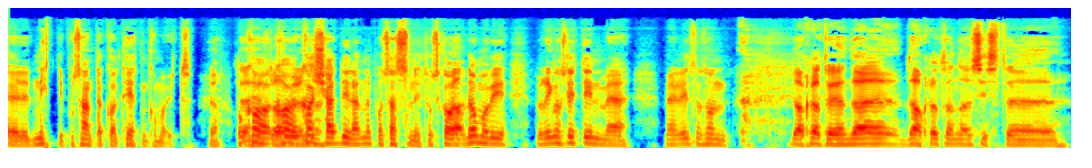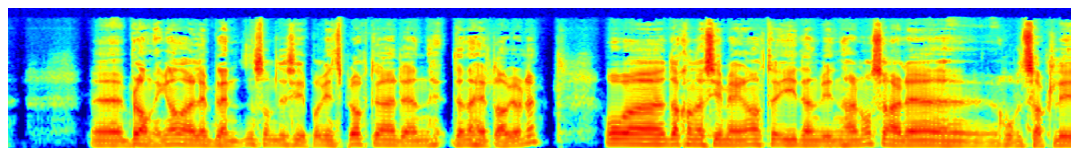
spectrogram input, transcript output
eh, 90% av kvaliteten kommer ut. Ja, Og hva, hva, hva skjedde i denne prosessen i Toskana? Ja. Da må vi ringe oss litt inn med, med liksom sånn Det er akkurat det. Det er, det er akkurat den siste eh, blandinga, eller blenden som de sier på vindspråk, det er den, den er helt avgjørende. Og eh, da kan jeg si med en gang at i den vinen her nå, så er det eh, hovedsakelig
